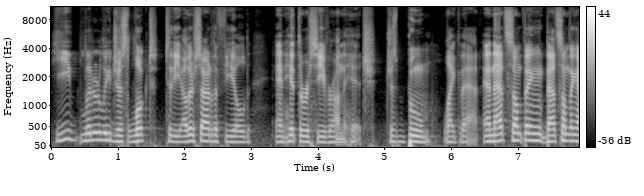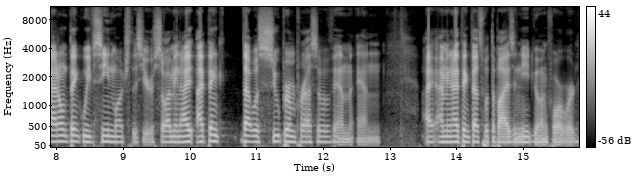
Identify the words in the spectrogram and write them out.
he literally just looked to the other side of the field and hit the receiver on the hitch. Just boom like that. And that's something that's something I don't think we've seen much this year. So I mean I, I think that was super impressive of him and I, I mean I think that's what the Bison need going forward.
